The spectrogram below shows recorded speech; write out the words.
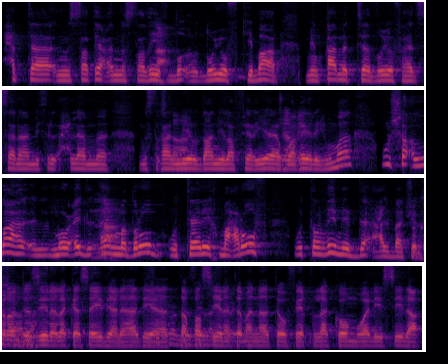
حتى نستطيع أن نستضيف نعم. ضيوف كبار من قامة ضيوف هذه السنة مثل أحلام مستغانمي وداني لافيريير وغيرهما. وإن شاء الله الموعد الآن نعم. مضروب والتاريخ معروف. والتنظيم يبدأ على الباكر شكرا جزيلا لك سيدي على هذه التفاصيل. نتمنى التوفيق لكم ولسيلا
